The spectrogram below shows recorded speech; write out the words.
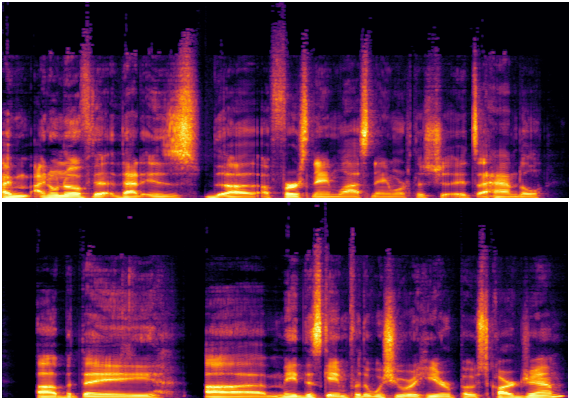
I'm, I don't know if that, that is uh, a first name, last name, or if it's, it's a handle. Uh, but they uh, made this game for the Wish You Were Here postcard jam.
